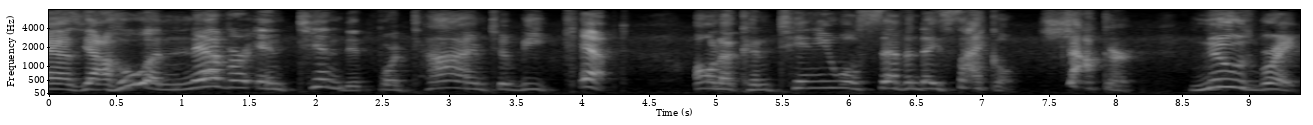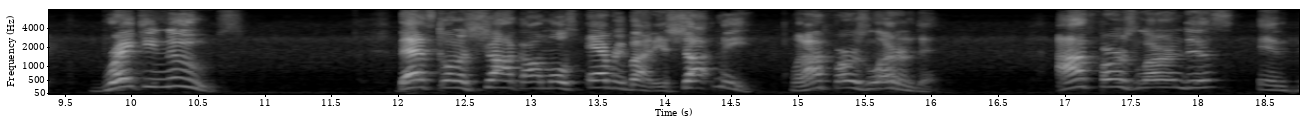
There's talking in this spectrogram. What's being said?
As Yahuwah never intended for time to be kept on a continual seven day cycle. Shocker. News break. Breaking news. That's going to shock almost everybody. It shocked me when I first learned that. I first learned this in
